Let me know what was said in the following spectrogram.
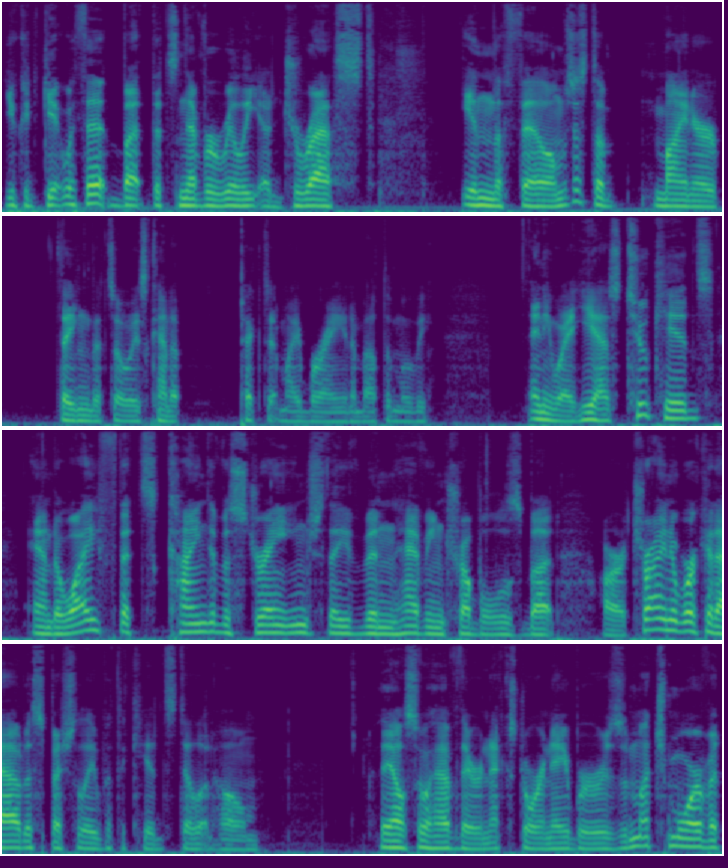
you could get with it, but that's never really addressed in the film. It's just a minor thing that's always kind of picked at my brain about the movie. Anyway, he has two kids and a wife that's kind of estranged. They've been having troubles, but are trying to work it out, especially with the kids still at home. They also have their next door neighbors, much more of a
